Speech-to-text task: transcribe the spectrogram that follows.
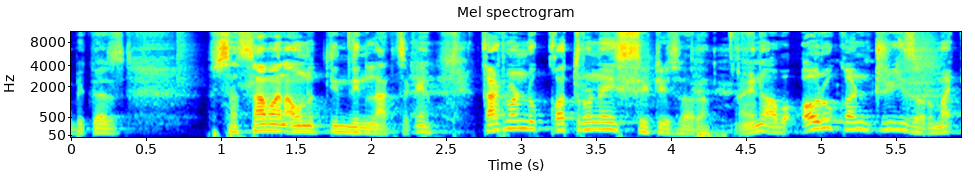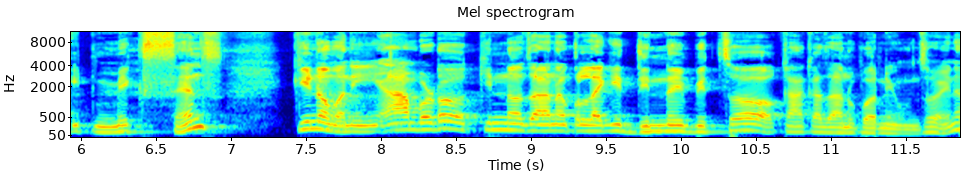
because सामान आउनु तिन दिन लाग्छ क्या। काठमाडौँ कत्रो नै सिटी छ र होइन? अब अरू कन्ट्रिजहरूमा इट मेक्स सेन्स किनभने यहाँबाट किन्न जानको लागि दिन नै बित्छ कहाँ कहाँ जानुपर्ने हुन्छ होइन?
